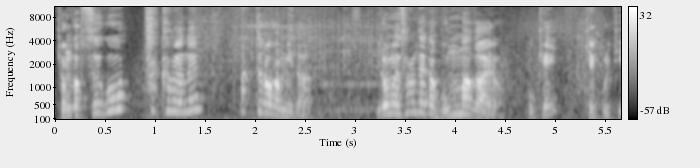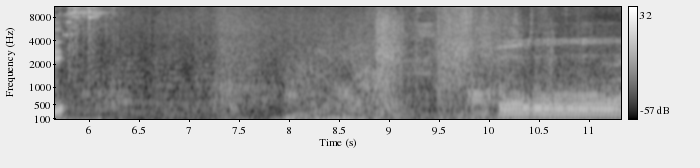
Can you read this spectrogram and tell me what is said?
경갑 쓰고 탁 하면은 딱 들어갑니다 이러면 상대가 못 막아요. 오케이? 개꿀팁. 오,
